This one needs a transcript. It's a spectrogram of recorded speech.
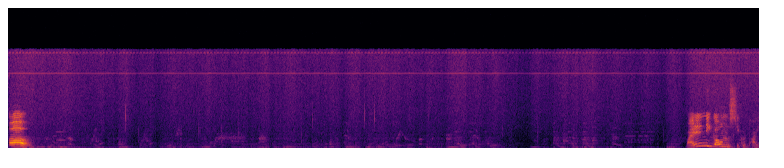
Oh. Why didn't he go in the secret pipe?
